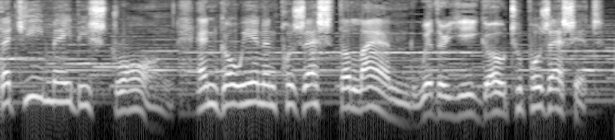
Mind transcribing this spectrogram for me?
that ye may be strong, and go in and possess the land whither ye go to possess it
